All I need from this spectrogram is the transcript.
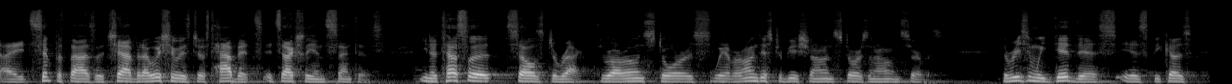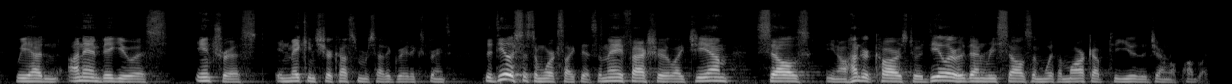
I sympathize with Chad, but I wish it was just habits. It's actually incentives. You know, Tesla sells direct through our own stores. We have our own distribution, our own stores, and our own service. The reason we did this is because we had an unambiguous interest in making sure customers had a great experience. The dealer system works like this. A manufacturer like GM sells, you know, 100 cars to a dealer who then resells them with a markup to you, the general public.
